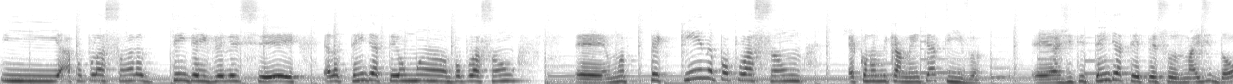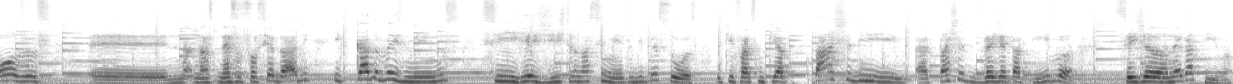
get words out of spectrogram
e a população ela tende a envelhecer, ela tende a ter uma população, é, uma pequena população economicamente ativa. É, a gente tende a ter pessoas mais idosas é, na, nessa sociedade e cada vez menos se registra nascimento de pessoas, o que faz com que a taxa, de, a taxa vegetativa seja negativa.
